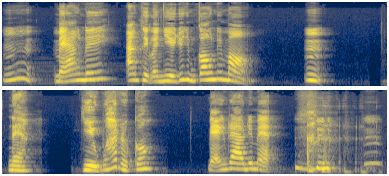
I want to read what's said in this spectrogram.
Ừ, Mẹ ăn đi. Ăn thiệt là nhiều cho giùm con đi mà. Ừ. Nè Nhiều quá rồi con. Mẹ ăn rau đi mẹ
